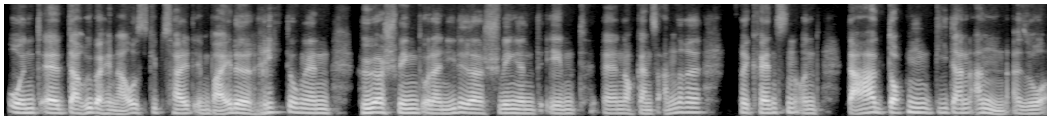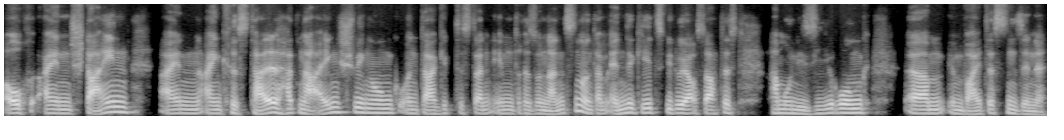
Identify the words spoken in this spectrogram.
und äh, darüber hinaus gibt es halt in beide Richtungen, höher schwingend oder niedriger schwingend, eben äh, noch ganz andere Frequenzen und da docken die dann an. Also auch ein Stein, ein, ein Kristall hat eine Eigenschwingung und da gibt es dann eben Resonanzen und am Ende geht es, wie du ja auch sagtest, Harmonisierung ähm, im weitesten Sinne.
